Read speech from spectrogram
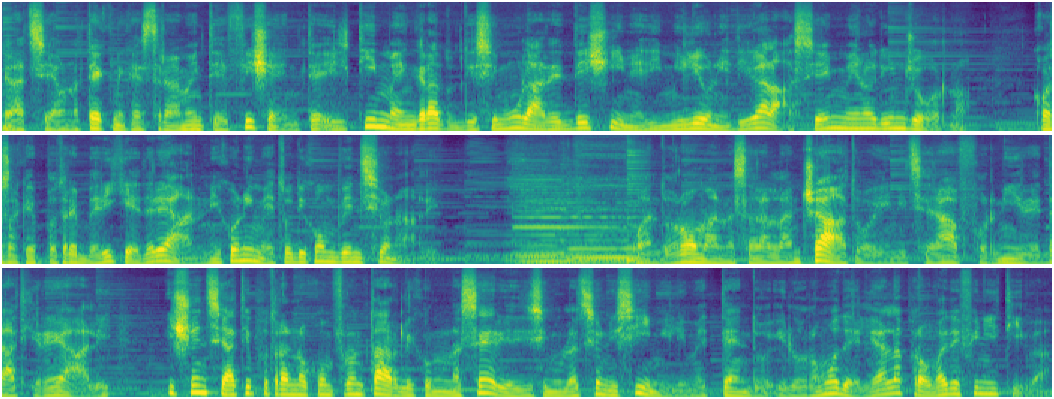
Grazie a una tecnica estremamente efficiente, il team è in grado di simulare decine di milioni di galassie in meno di un giorno, cosa che potrebbe richiedere anni con i metodi convenzionali. Quando Roman sarà lanciato e inizierà a fornire dati reali, gli scienziati potranno confrontarli con una serie di simulazioni simili mettendo i loro modelli alla prova definitiva.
